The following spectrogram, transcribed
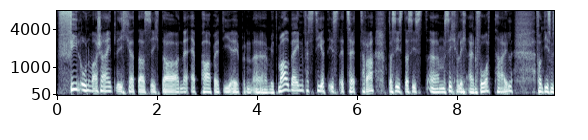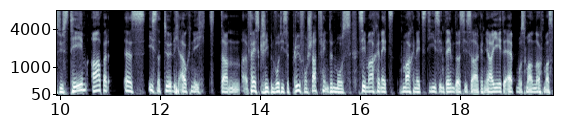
viel unwahrscheinlicher, dass ich da eine App habe, die eben äh, mit Malware investiert ist etc. Das ist, das ist ähm, sicherlich ein Vorteil von diesem System, aber es ist natürlich auch nicht dann festgeschrieben, wo diese Prüfung stattfinden muss. Sie machen jetzt, machen jetzt dies, indem dass sie sagen, ja, jede App muss mal nochmals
